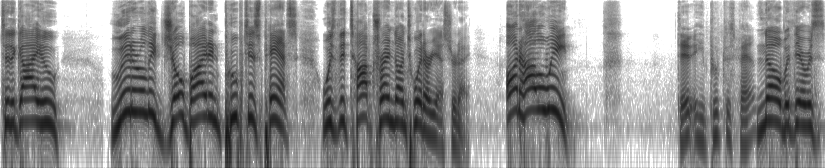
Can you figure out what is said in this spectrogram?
to the guy who literally Joe Biden pooped his pants was the top trend on Twitter yesterday. On Halloween. Did he pooped his pants? No, but there was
